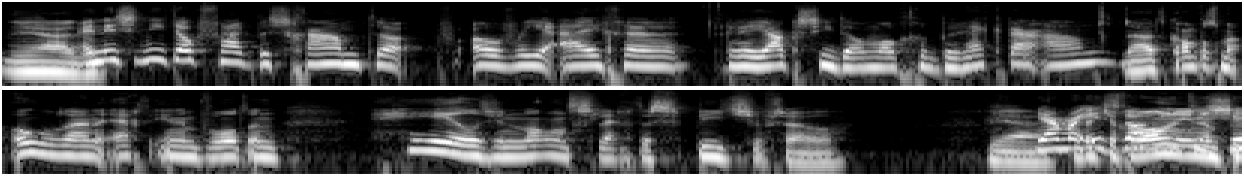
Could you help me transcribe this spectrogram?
Ja, dat- En is het niet ook vaak de schaamte over je eigen reactie... dan wel gebrek daaraan? Nou, het kan volgens mij ook wel zijn echt in een, bijvoorbeeld een heel gênant slechte speech of zo. ja. Ja, maar Dat is je dan gewoon niet in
